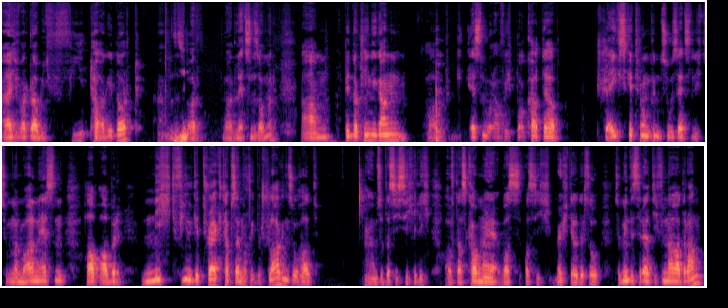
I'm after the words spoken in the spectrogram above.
Äh, ich war, glaube ich, vier Tage dort. Ähm, das mhm. war, war letzten Sommer. Ähm, bin dort hingegangen, habe gegessen, worauf ich Bock hatte, habe Shakes getrunken zusätzlich zum normalen Essen, habe aber nicht viel getrackt, habe es einfach überschlagen, so halt, ähm, sodass ich sicherlich auf das komme, was, was ich möchte oder so, zumindest relativ nah dran.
